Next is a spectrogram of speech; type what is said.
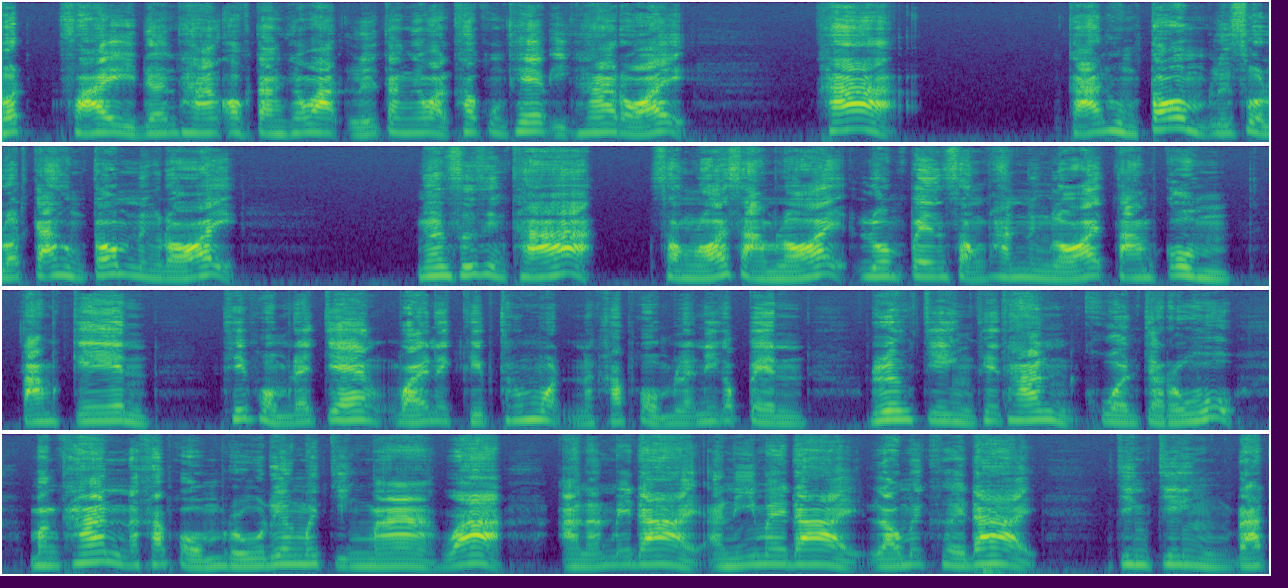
รถไฟเดินทางออกต่างจังหวัด หรือต่างจังหวัดเข้ากรุงเทพอีก 500 ค่าการหุงต้ม หรือส่วนลดการหุงต้ม 100 เงินซื้อสินค้า 200 300 รวมเป็น 2,100 ตามกลุ่มตามเกณฑ์ที่ผมได้แจ้งไว้ในคลิปทั้งหมดนะครับผมและนี่ก็เป็น เรื่องจริงที่ท่านควรจะรู้บางท่านนะครับผมรู้เรื่องไม่จริงมาว่าอันนั้นไม่ได้ อันนี้ไม่ได้เราไม่เคยได้ จริง ๆ รัฐ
